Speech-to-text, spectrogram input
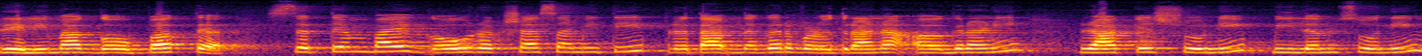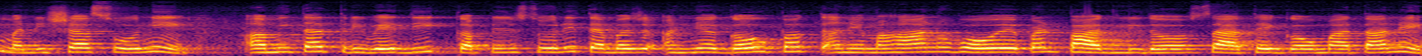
રેલીમાં ગૌભક્ત સત્યમભાઈ ગૌ રક્ષા સમિતિ પ્રતાપનગર વડોદરાના અગ્રણી રાકેશ સોની બીલમ સોની મનીષા સોની અમિતા ત્રિવેદી કપિલ સોની તેમજ અન્ય ગૌભક્ત અને મહાનુભાવોએ પણ ભાગ લીધો. સાથે ગૌમાતાને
